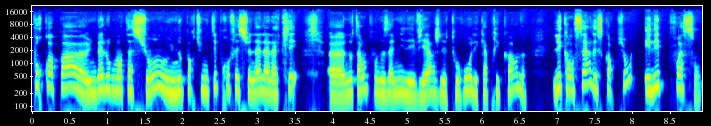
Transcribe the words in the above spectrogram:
Pourquoi pas euh, une belle augmentation une opportunité professionnelle à la clé, notamment pour nos amis les Vierges, les taureaux, les capricornes, les cancers, les scorpions et les poissons.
